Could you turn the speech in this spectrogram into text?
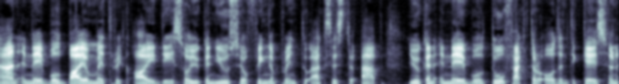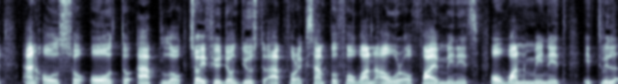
and enable biometric ID so you can use your fingerprint to access the app you can enable two-factor authentication and also auto app lock. So if you don't use the app, for example, for one hour or five minutes or one minute, it will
